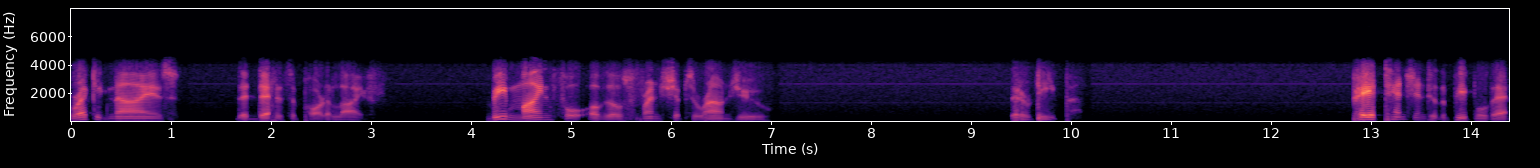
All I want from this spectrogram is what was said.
Recognize that death is a part of life. Be mindful of those friendships around you that are deep. Pay attention to the people that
